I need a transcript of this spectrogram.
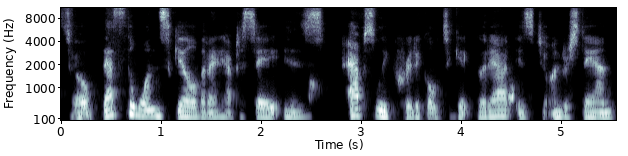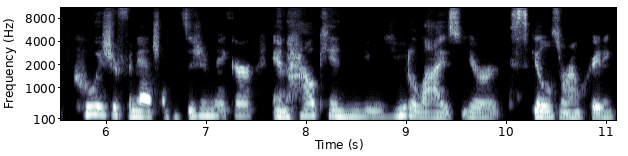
So that's the one skill that I have to say is absolutely critical to get good at is to understand who is your financial decision maker and how can you utilize your skills around creating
